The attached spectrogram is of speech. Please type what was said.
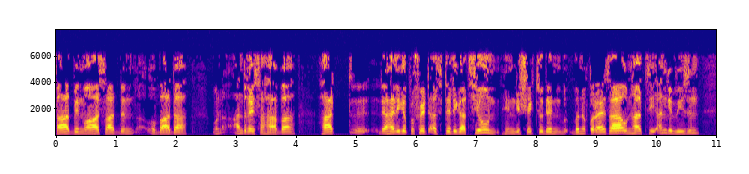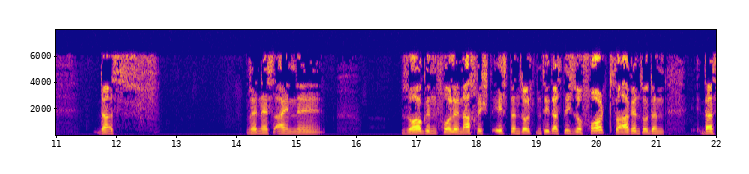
Saad bin Muaz, Saad bin Ubada und andere Sahaba hat äh, der heilige Prophet als Delegation hingeschickt zu den Banu Qurayza und hat sie angewiesen, dass wenn es eine sorgenvolle Nachricht ist, dann sollten Sie das nicht sofort sagen, sondern das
